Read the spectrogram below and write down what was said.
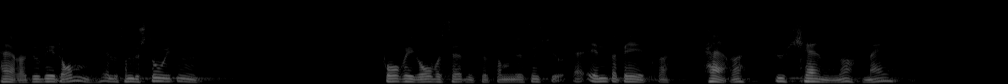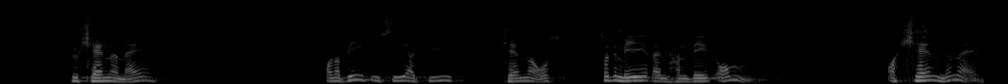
Herre, du vet om, eller som det sto i den forrige oversettelse, som jeg syns er enda bedre Herre, du kjenner meg. Du kjenner meg. Og Når Bibelen sier at Gud kjenner oss, så er det mer enn han vet om. Å kjenne meg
